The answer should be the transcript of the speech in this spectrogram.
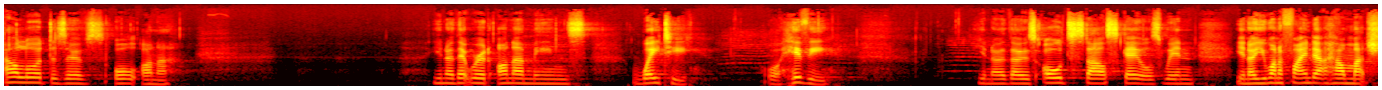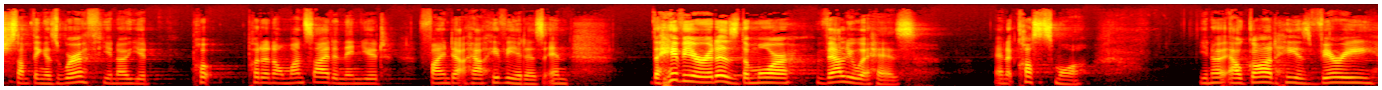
Our Lord deserves all honor. You know, that word honor means weighty or heavy. You know, those old style scales when, you know, you want to find out how much something is worth, you know, you'd put, put it on one side and then you'd find out how heavy it is. And the heavier it is, the more value it has, and it costs more. You know, our God, He is very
